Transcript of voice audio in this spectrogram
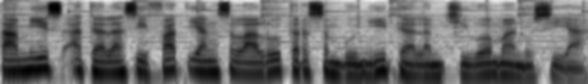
Tamis adalah sifat yang selalu tersembunyi dalam jiwa manusia.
